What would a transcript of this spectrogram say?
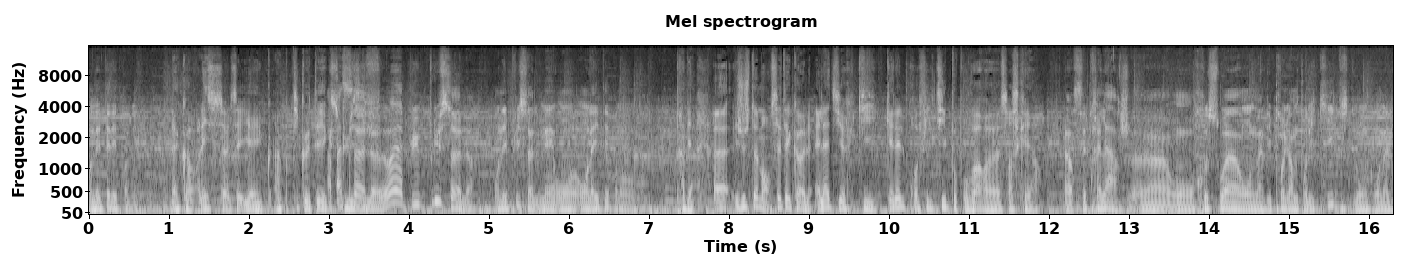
on était les premiers. D'accord, les seuls. Il y a un petit côté Ah, pas exclusif. seul, ouais, plus, plus seul. On est plus seul, mais on, on l'a été pendant longtemps. Très bien. Euh, justement, cette école, elle attire qui? Quel est le profil type pour pouvoir euh, s'inscrire? Alors c'est très large. Euh, on reçoit, on a des programmes pour les kids, donc on a des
